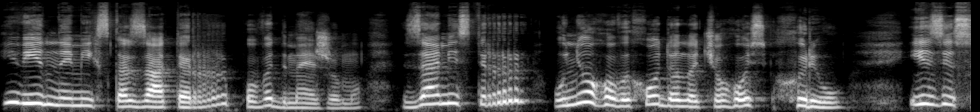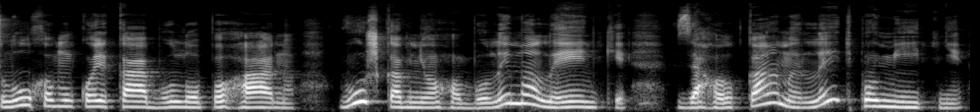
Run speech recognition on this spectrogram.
І він не міг сказати р по ведмежому. Замість р у нього виходило чогось хрю. І зі слухом у Колька було погано, вушка в нього були маленькі, за голками ледь помітні,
